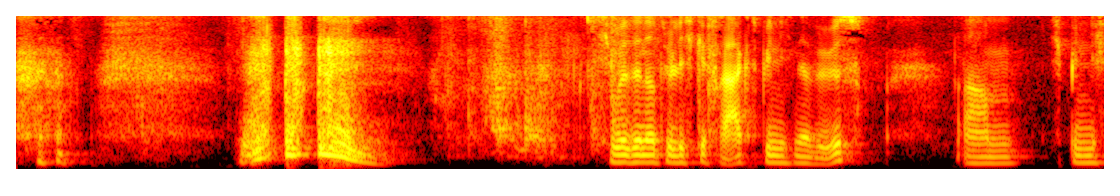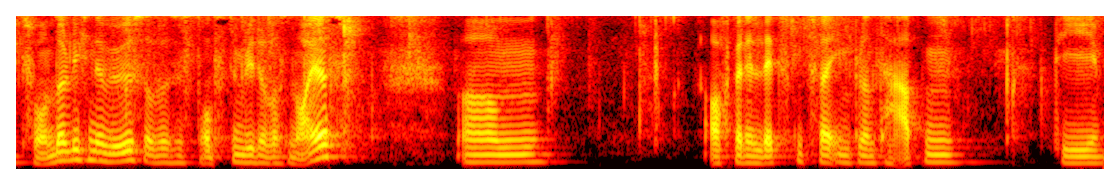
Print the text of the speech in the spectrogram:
Ich wurde natürlich gefragt, bin ich nervös? Ähm, ich bin nicht sonderlich nervös, aber es ist trotzdem wieder was Neues. Ähm, auch bei den letzten zwei Implantaten, die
